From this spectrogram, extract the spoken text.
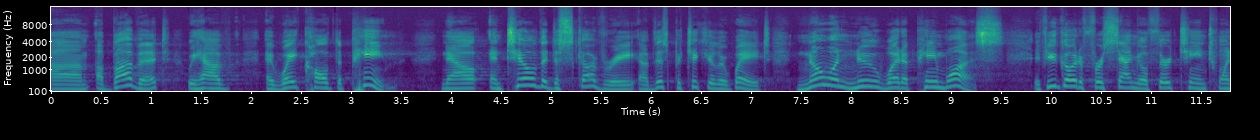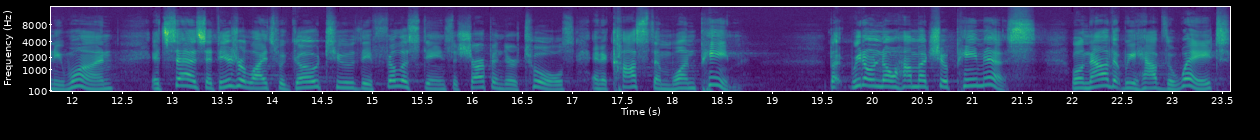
Um, above it, we have a weight called the pim. Now, until the discovery of this particular weight, no one knew what a pim was. If you go to 1 Samuel 13 21, it says that the Israelites would go to the Philistines to sharpen their tools, and it cost them one pim. But we don't know how much a pim is. Well, now that we have the weight,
